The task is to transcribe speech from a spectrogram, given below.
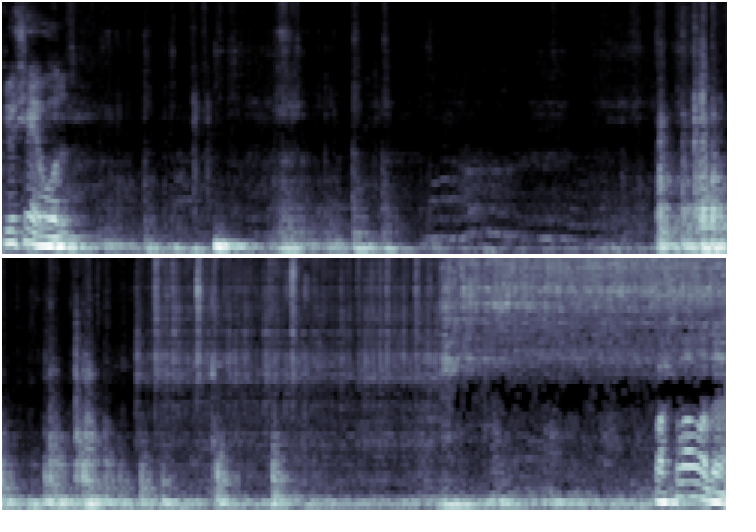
Включай воду. Пошла вода?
